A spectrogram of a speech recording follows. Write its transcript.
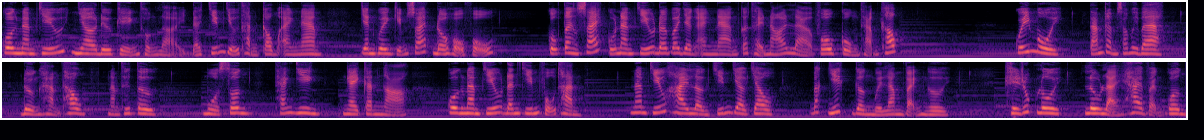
quân Nam Chiếu nhờ điều kiện thuận lợi đã chiếm giữ thành công An Nam, giành quyền kiểm soát đô hộ phủ. Cuộc tàn sát của Nam Chiếu đối với dân An Nam có thể nói là vô cùng thảm khốc. Quý Mùi, 863, đường Hàm Thông, năm thứ tư, mùa xuân, tháng Giêng, ngày canh ngọ, quân Nam Chiếu đánh chiếm Phủ Thành. Nam Chiếu hai lần chiếm Giao Châu, bắt giết gần 15 vạn người. Khi rút lui, lưu lại hai vạn quân,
